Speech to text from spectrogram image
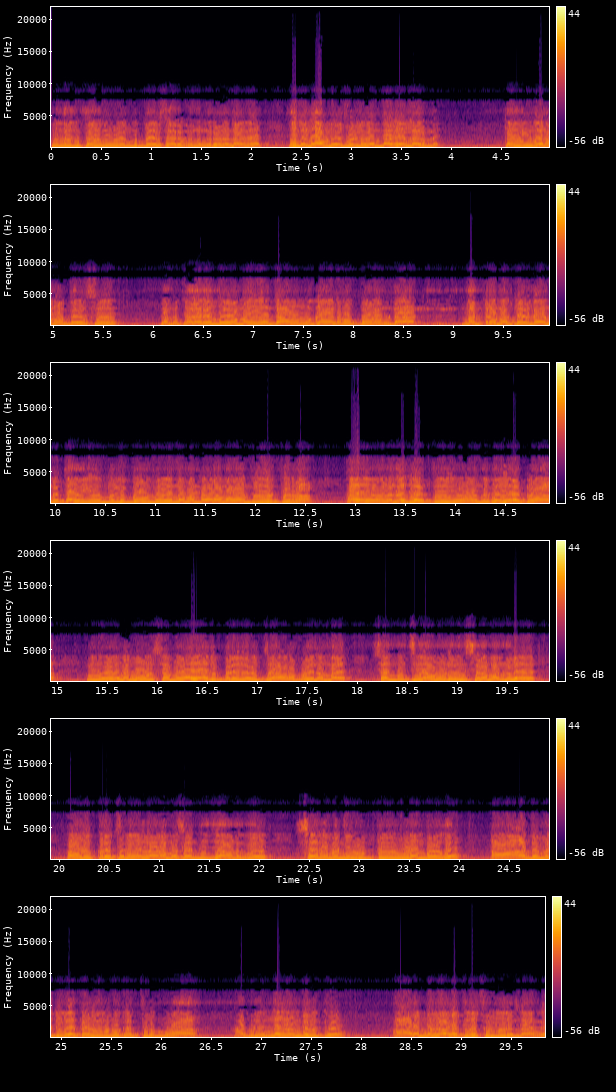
உங்களுக்கு தௌஹீத் வந்து பேசா இருக்கணுங்கிறத நாங்க எங்கள்கிட்ட அப்படியே சொல்லி வந்தாங்க எல்லாருமே. தௌஹீத் தான் நம்ம பேசு நம்ம ஜனரஞ்சகமா ஏன் தமுக நம்ம போறோம்டா? மற்ற மக்கள்கிட்ட வந்து தௌஹீதுன்னு சொல்லி போகும்போது என்ன பண்றான்? நம்மளை வந்து எதிர்த்துறான் இவன் வந்து நஜாத்து இவன் வந்து கையாட்டுவான். இது வந்து நம்ம ஒரு சமுதாய அடிப்படையில வச்சு அவனை போய் நம்ம சந்திச்சு அவனுடைய சிரமங்களை அவனுடைய பிரச்சனைகள்லாம் நம்ம சந்திச்சு அவனுக்கு சரி பண்ணி விட்டு விடும்போது அவன் ஆட்டோமேட்டிக்கா தகுதி பக்கம் திரும்புவான். அப்படின்னா எங்களுக்கு ஆரம்ப காலத்துல சொல்லியிருந்தாங்க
